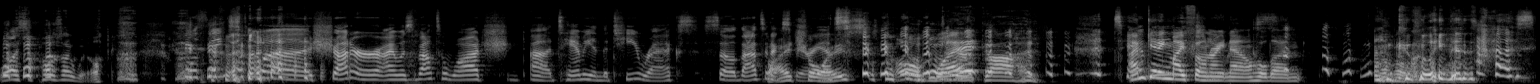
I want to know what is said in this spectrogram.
Well, I suppose I will. Well, thanks to uh, Shudder, I was about to watch uh, Tammy and the T Rex, so that's an By experience. choice. Oh, dear What? God. I'm getting my phone right now. Hold on. I'm googling this. Yes.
